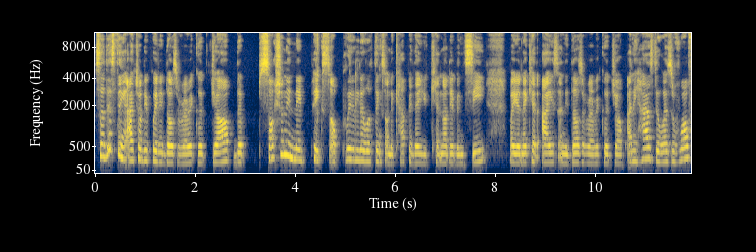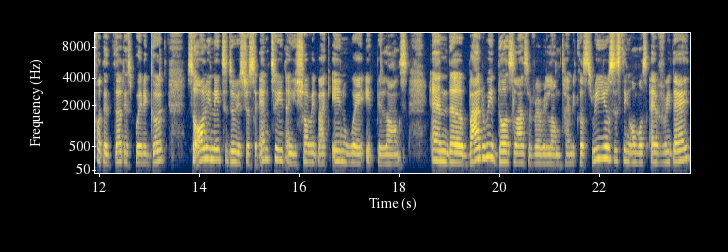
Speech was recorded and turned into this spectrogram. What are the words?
So this thing actually pretty does a very good job. The suctioning it picks up pretty little things on the carpet that you cannot even see by your naked eyes and it does a very good job. And it has the reservoir for the dirt is pretty good. So all you need to do is just empty it and you shove it back in where it belongs and the battery does last a very long time because we use this thing almost every day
